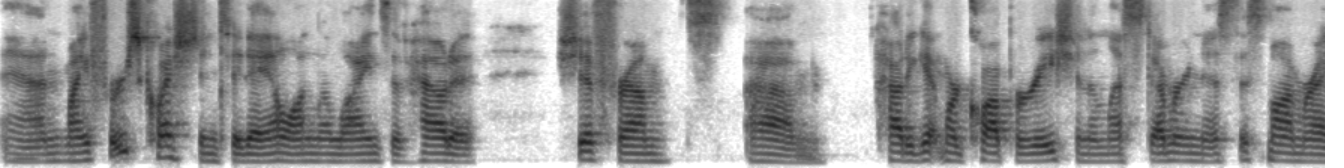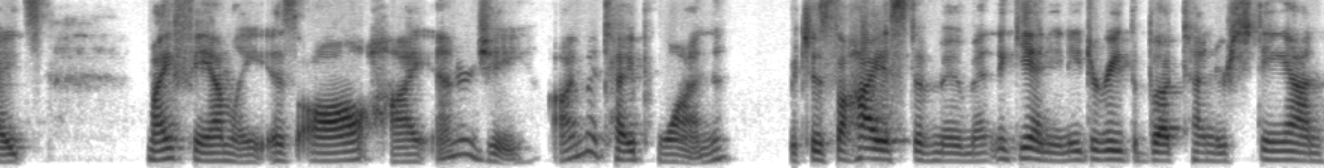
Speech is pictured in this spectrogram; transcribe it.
And my first question today, along the lines of how to shift from um, how to get more cooperation and less stubbornness, this mom writes, My family is all high energy. I'm a type one, which is the highest of movement. And again, you need to read the book to understand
